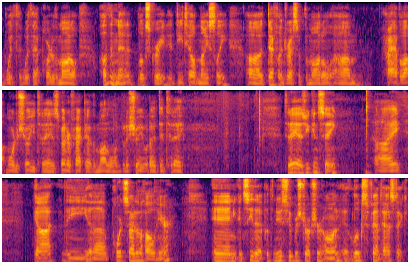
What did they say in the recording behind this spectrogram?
with with that part of the model. Other than that, it looks great. It detailed nicely. Uh, definitely dress up the model. Um, I have a lot more to show you today. As a matter of fact, I have the model. I'm going to show you what I did today. Today, as you can see, I got the uh, port side of the hull here. And you can see that I put the new superstructure on. It looks fantastic.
